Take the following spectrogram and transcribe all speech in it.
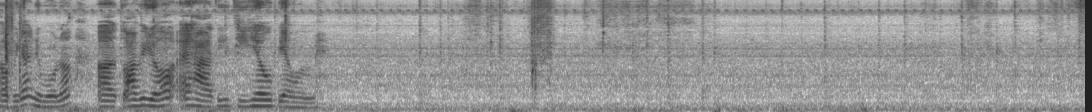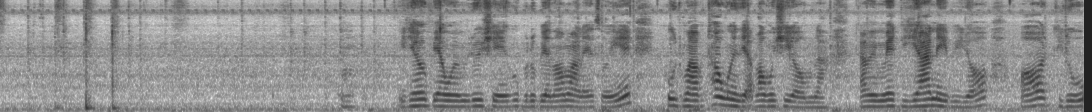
ဟုတ် ပြီနော်ဒီမို့နော်အာသွားပြီးတော့အဲ့ဟာဒီဒီထဲကိုပြန်ဝင်မယ်ဒီထဲကိုပြန်ဝင်ပြီးလို့ရှိရင်အခုဘယ်လိုပြန်သွားမှာလဲဆိုရင်အခုဒီမှာထောက်ဝင်စရာအပေါက်မရှိတော့ဘူးလားဒါပေမဲ့ဒီကနေပြီးတော့ဟောဒီလို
